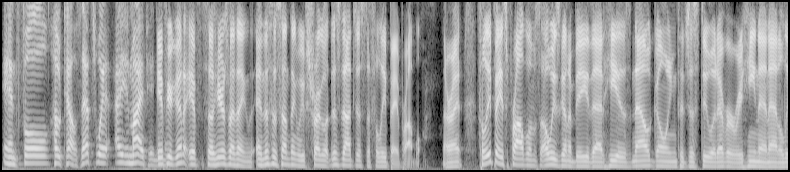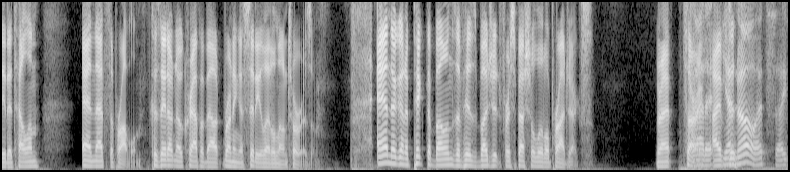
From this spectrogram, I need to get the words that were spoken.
and full hotels. That's way, in my opinion. If you're gonna, if so, here's my thing, and this is something we've struggled. This is not just a Felipe problem. All right, Felipe's problem is always going to be that he is now going to just do whatever Regina and Adelita tell him, and that's the problem because they don't know crap about running a city, let alone tourism. And they're going to pick the bones of his budget for special little projects. Right? Sorry. I've- yeah, no, it's I,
